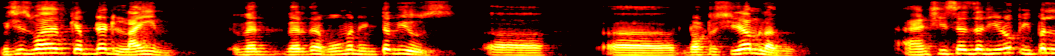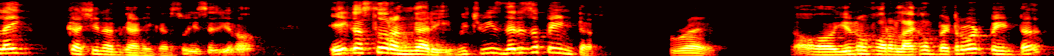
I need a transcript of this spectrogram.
Which is why I've kept that line when where the woman interviews uh, uh, Dr. Sriram Lagu. And she says that, you know, people like Kashinath Ghanekar. So he says, you know, asto rangari, which means there is a painter. Right. Or, you know, for a lack of better word, painter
